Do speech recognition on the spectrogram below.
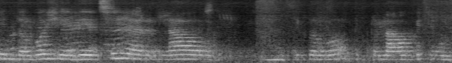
সিদ্ধ বসিয়ে দিয়েছি আর লাউ কি করব? একটু লাউ কেটে নিই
